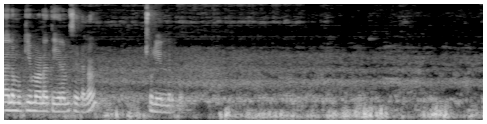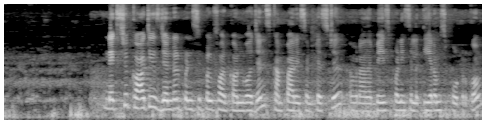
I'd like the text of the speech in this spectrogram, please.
அதில் முக்கியமான தியரம்ஸ் இதெல்லாம் சொல்லியிருந்திருக்கோம் next Cauchy's general principle for convergence comparison test அப்புறம் அதை பேஸ் பண்ணி சில தியரம்ஸ் போட்டிருக்கோம்.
